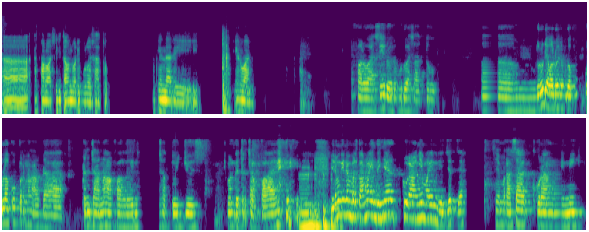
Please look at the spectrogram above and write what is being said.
eh, evaluasi di tahun 2021? Mungkin dari Irwan. evaluasi 2021. Em, dulu di awal 2020 aku pernah ada rencana hafalin satu juz, cuman gak tercapai. Hmm. Jadi mungkin yang pertama intinya kurangi main gadget ya. Saya merasa kurang ini.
